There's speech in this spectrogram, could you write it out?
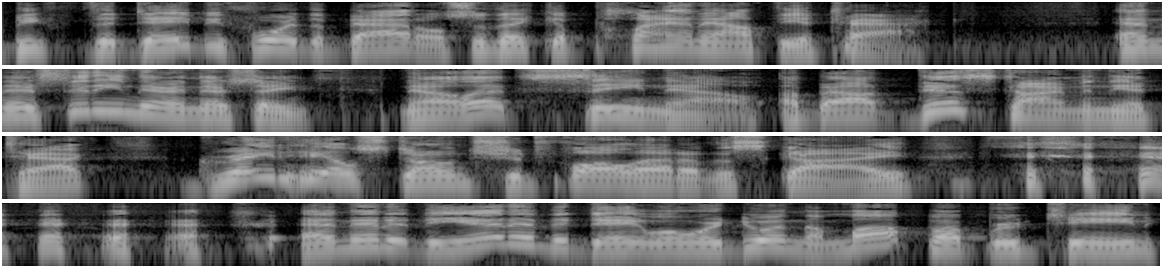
be- the day before the battle so they could plan out the attack? And they're sitting there and they're saying, now let's see now. About this time in the attack, great hailstones should fall out of the sky. and then at the end of the day, when we're doing the mop up routine,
